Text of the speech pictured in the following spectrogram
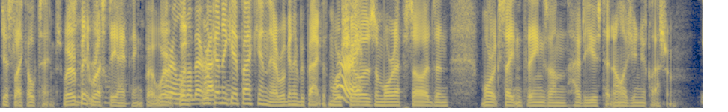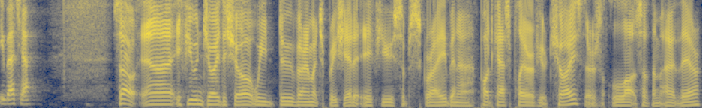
just like old times. We're a bit like rusty, I think, but we're We're a little bit we're going to get back in there. We're going to be back with more We're all right. shows and more episodes and more exciting things on how to use technology in your classroom. You betcha. So, uh, if you enjoyed the show, we do very much appreciate it if you subscribe in a podcast player of your choice. There's lots of them out there.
